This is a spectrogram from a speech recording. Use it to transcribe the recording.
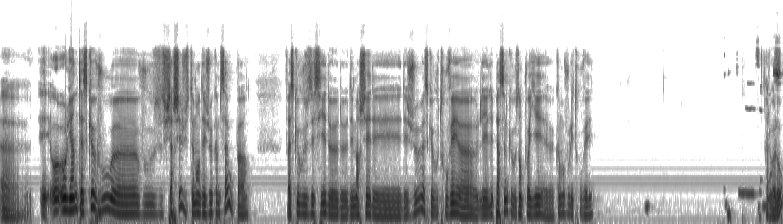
Euh, et Oliant, est-ce que vous, euh, vous cherchez justement des jeux comme ça ou pas? Enfin, Est-ce que vous essayez de, de démarcher des, des jeux? Est-ce que vous trouvez euh, les, les personnes que vous employez, euh, comment vous les trouvez? Allô, allô?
